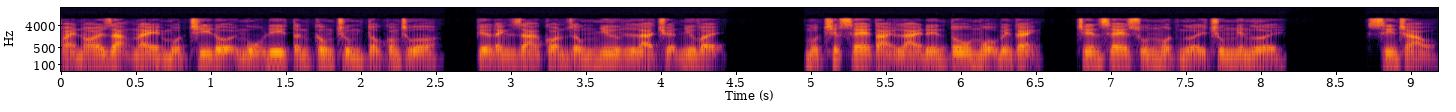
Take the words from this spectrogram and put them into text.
Phải nói dạng này một chi đội ngũ đi tấn công trùng tộc công chúa, kia đánh giá còn giống như là chuyện như vậy. Một chiếc xe tải lái đến tô mộ bên cạnh, trên xe xuống một người trung nhân người. Xin chào,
